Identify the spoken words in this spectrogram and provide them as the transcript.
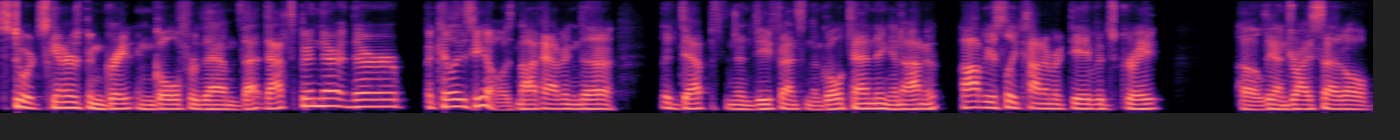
Stuart Skinner's been great in goal for them. That that's been their their Achilles heel is not having the the depth and the defense and the goaltending. And on, obviously Connor McDavid's great. Uh, Leon Draisaitl,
